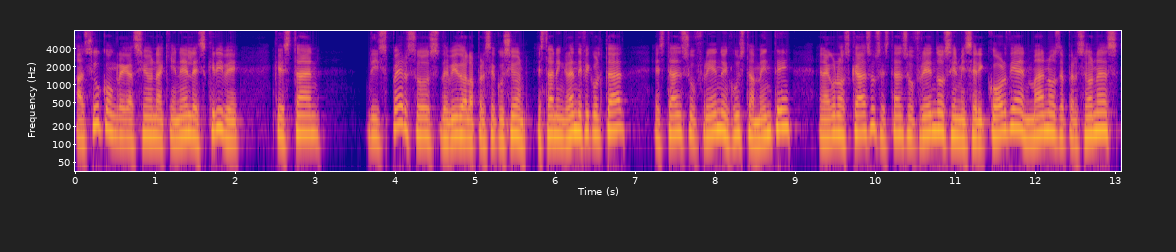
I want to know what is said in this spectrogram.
a su congregación a quien él escribe que están dispersos debido a la persecución, están en gran dificultad, están sufriendo injustamente, en algunos casos están sufriendo sin misericordia en manos de personas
